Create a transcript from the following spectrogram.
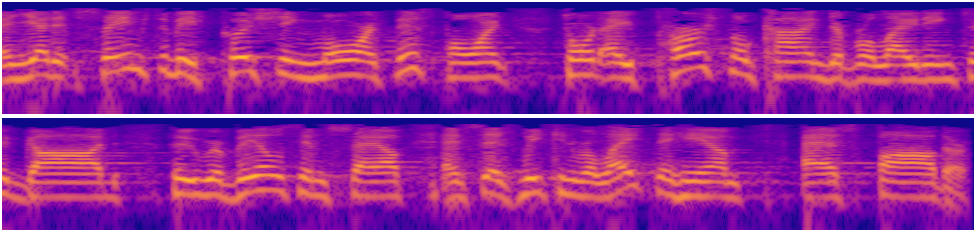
and yet it seems to be pushing more at this point toward a personal kind of relating to God who reveals himself and says we can relate to him as Father.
